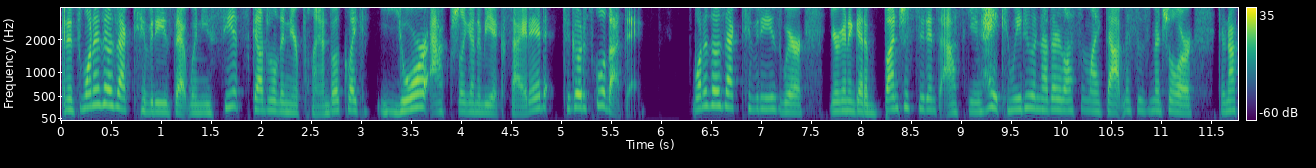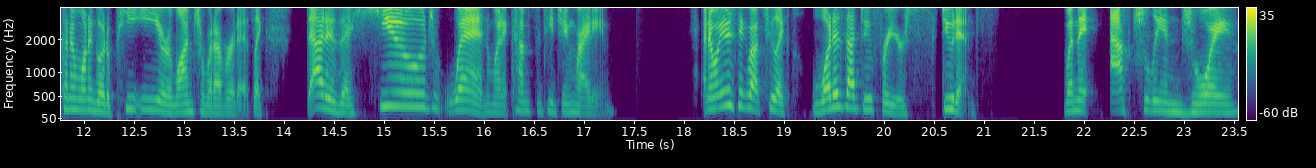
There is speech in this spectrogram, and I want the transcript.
And it's one of those activities that when you see it scheduled in your plan book, like you're actually going to be excited to go to school that day. One of those activities where you're going to get a bunch of students asking you, Hey, can we do another lesson like that, Mrs. Mitchell? Or they're not going to want to go to PE or lunch or whatever it is. Like that is a huge win when it comes to teaching writing. And I want you to think about too, like, what does that do for your students when they actually enjoy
